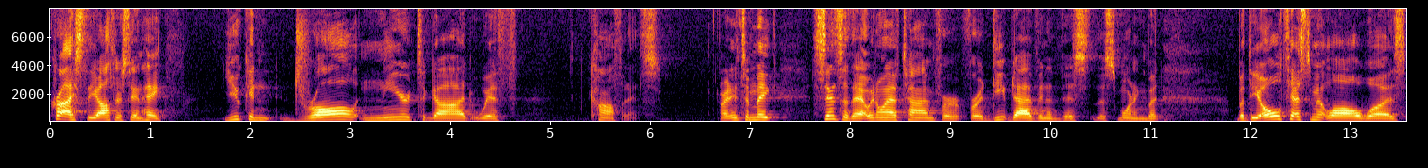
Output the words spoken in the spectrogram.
Christ, the author is saying, hey, you can draw near to God with confidence. All right, and to make sense of that, we don't have time for, for a deep dive into this this morning, but, but the Old Testament law was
